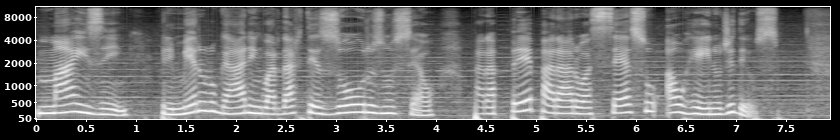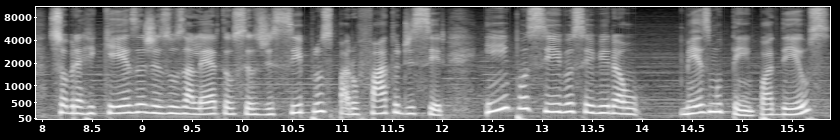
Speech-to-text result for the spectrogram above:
mais em primeiro lugar em guardar tesouros no céu, para preparar o acesso ao reino de Deus. Sobre a riqueza, Jesus alerta os seus discípulos para o fato de ser impossível servir ao mesmo tempo a Deus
